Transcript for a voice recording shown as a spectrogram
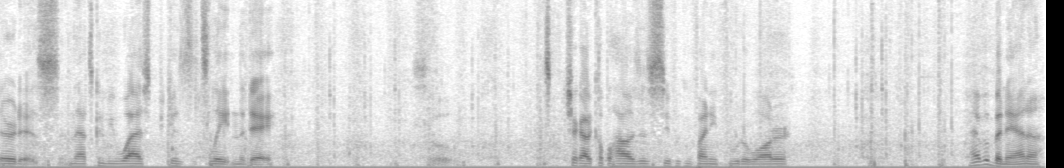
There it is. And that's going to be west because it's late in the day. So, let's check out a couple houses, see if we can find any food or water. I have a banana.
